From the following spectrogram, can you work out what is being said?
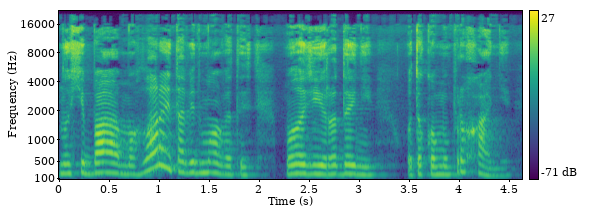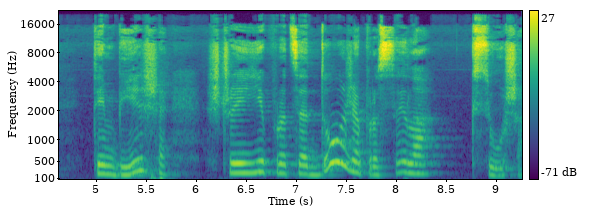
Ну хіба могла Рита відмовитись молодій родині у такому проханні? Тим більше, що її про це дуже просила Ксюша.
